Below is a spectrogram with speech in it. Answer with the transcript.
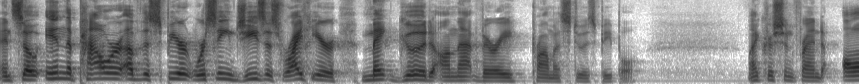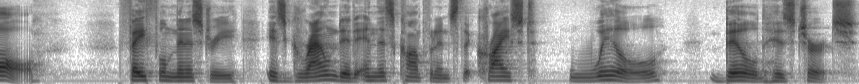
And so, in the power of the Spirit, we're seeing Jesus right here make good on that very promise to his people. My Christian friend, all faithful ministry is grounded in this confidence that Christ will build his church.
